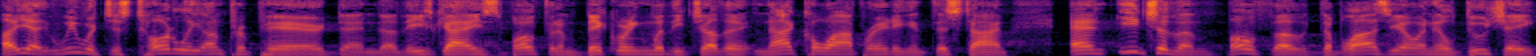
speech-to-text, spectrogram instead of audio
Uh, yeah, we were just totally unprepared, and uh, these guys, both of them, bickering with each other, not cooperating at this time, and each of them, both uh, De Blasio and Il Duce,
